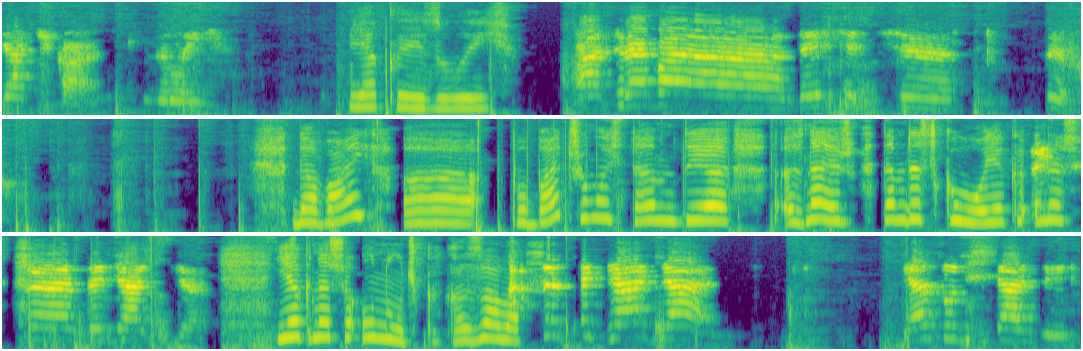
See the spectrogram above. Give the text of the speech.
дядька злий. Який злий. А треба 10 е, цих. Давай а, побачимось там, де, знаєш, там, де скло, як, наш, Це де дядя. як наша онучка казала. Це де дядя. Я тут дядя.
